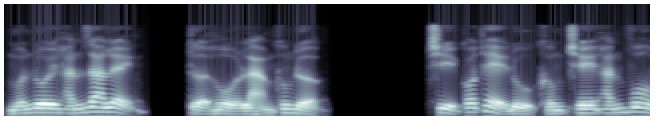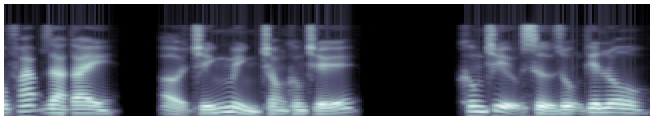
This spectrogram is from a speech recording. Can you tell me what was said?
muốn đôi hắn ra lệnh, tựa hồ làm không được. Chỉ có thể đủ khống chế hắn vô pháp ra tay, ở chính mình trong khống chế. Không chịu sử dụng thiên lô,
